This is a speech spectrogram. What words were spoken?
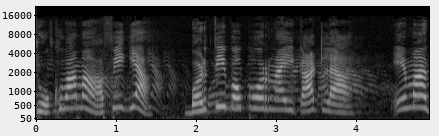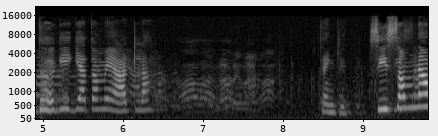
જોખવામાં હાફી ગયા, બળતી બપોરના ઈ કાટલા. એમાં ધગી ગયા તમે આટલા. થેન્ક યુ સીસમના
